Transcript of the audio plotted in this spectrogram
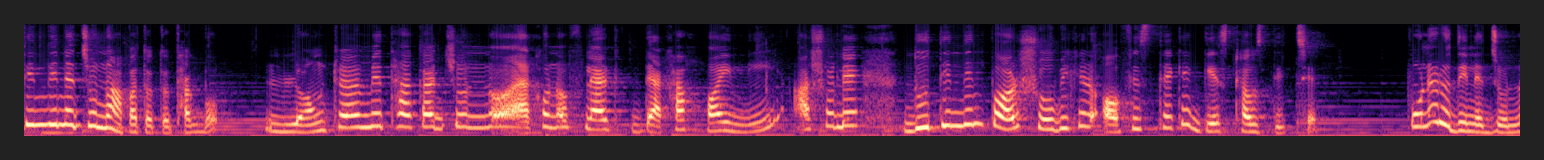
তিন দিনের জন্য আপাতত থাকব। লং টার্মে থাকার জন্য এখনও ফ্ল্যাট দেখা হয়নি। আসলে দু তিন দিন পর সৌভিকের অফিস থেকে গেস্ট হাউস দিচ্ছে। পনেরো দিনের জন্য,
